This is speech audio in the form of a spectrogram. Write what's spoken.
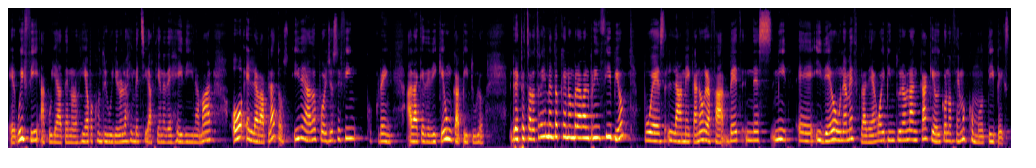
el Wi-Fi, a cuya tecnología pues, contribuyeron las investigaciones de Heidi Lamar, o el lavaplatos, ideado por Josephine Cochrane, a la que dediqué un capítulo. Respecto a los tres inventos que nombraba al principio, pues la mecanógrafa Beth Smith eh, ideó una mezcla de agua y pintura blanca que hoy conocemos como Tipex.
